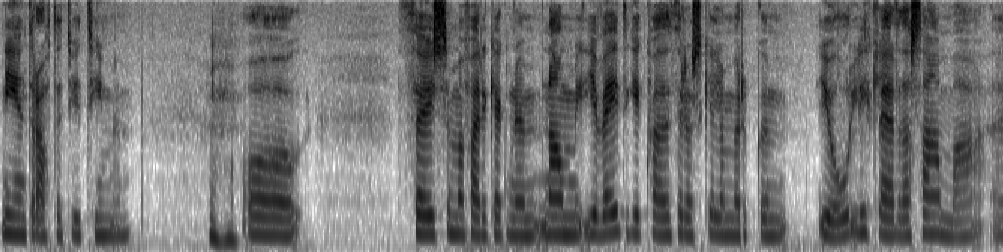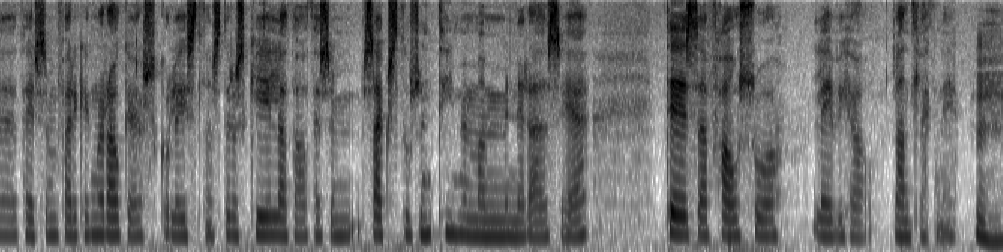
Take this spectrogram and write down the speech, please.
980 tímum. Mm -hmm. og þau sem að fara í gegnum námi, ég veit ekki hvað þau þurfa að skilja mörgum. Jú, líklega er það sama. Uh, þeir sem fari gegnum Rákjæðarskóla Íslands þurfa að skila þá þessum 6.000 tímum að minnir að segja til þess að fá svo leifi hjá landleikni mm -hmm.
